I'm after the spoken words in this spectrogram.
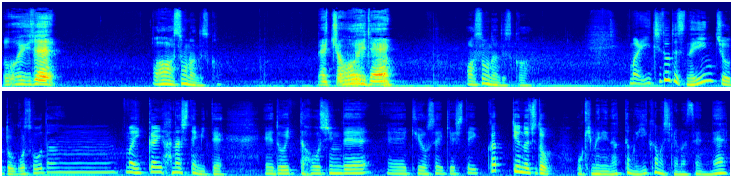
おいで。ああそうなんですか。めっちゃおいで。あそうなんですかまあ一度ですね院長とご相談まあ一回話してみて、えーどういった方針で、えー給与整形していくかっていうのをちょっとお決めになってもいいかもしれませんね。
